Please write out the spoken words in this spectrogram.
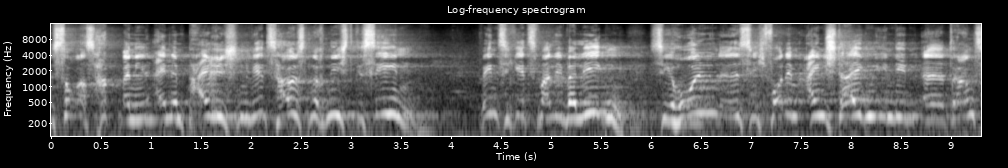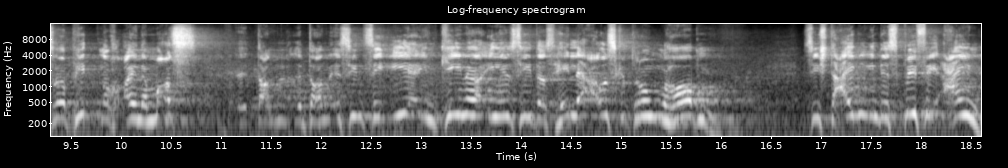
sowas hat man in einem bayerischen Wirtshaus noch nicht gesehen. Wenn Sie jetzt mal überlegen, Sie holen äh, sich vor dem Einsteigen in den äh, Transrapid noch eine Maß, äh, dann, dann sind Sie eher in China, ehe Sie das Helle ausgetrunken haben. Sie steigen in das Buffet ein,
